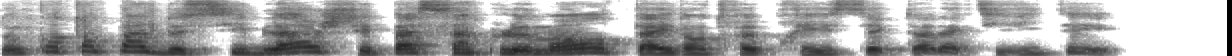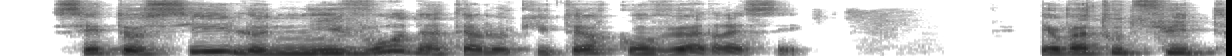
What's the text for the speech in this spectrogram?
Donc, quand on parle de ciblage, ce n'est pas simplement taille d'entreprise, secteur d'activité. C'est aussi le niveau d'interlocuteur qu'on veut adresser. Et on va tout de suite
